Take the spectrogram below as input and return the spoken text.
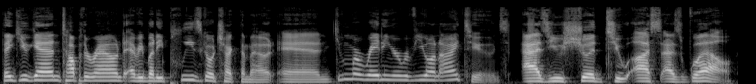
Thank you again, top of the round. Everybody, please go check them out and give them a rating or review on iTunes, as you should to us as well.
